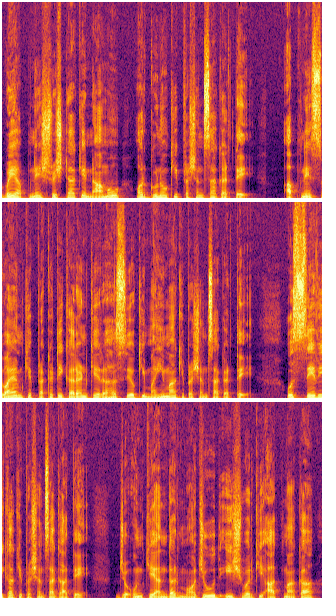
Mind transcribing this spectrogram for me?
वे अपने सृष्टा के नामों और गुणों की प्रशंसा करते, अपने स्वयं के प्रकटीकरण के रहस्यों की महिमा की प्रशंसा करते, उस सेविका की प्रशंसा गाते, जो उनके अंदर मौजूद ईश्वर की आत्मा का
